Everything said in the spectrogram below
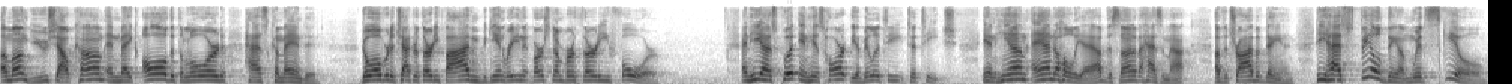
among you shall come and make all that the Lord has commanded. Go over to chapter 35 and begin reading at verse number 34. And he has put in his heart the ability to teach. In him and Aholiab, the son of Ahisamach, of the tribe of Dan. He has filled them with skill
